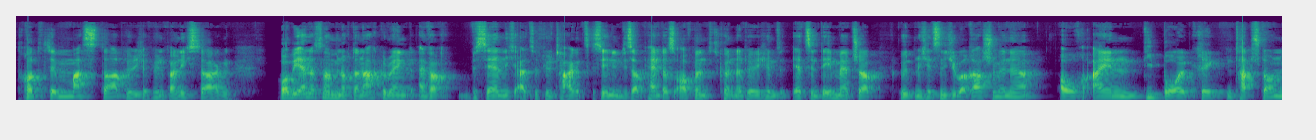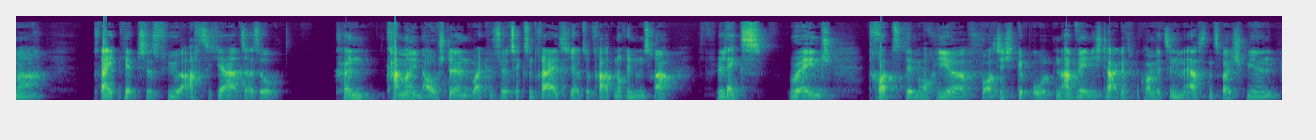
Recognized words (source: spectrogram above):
Trotzdem Must Start würde ich auf jeden Fall nicht sagen. Bobby Anderson haben wir noch danach gerankt, einfach bisher nicht allzu viel Targets gesehen in dieser Panthers Offense. Könnte natürlich jetzt in dem Matchup, würde mich jetzt nicht überraschen, wenn er auch einen Deep Ball kriegt, einen Touchdown macht, drei Catches für 80 Yards, also können, kann man ihn aufstellen, White Receiver 36, also gerade noch in unserer Flex Range, trotzdem auch hier Vorsicht geboten, hat wenig Targets bekommen jetzt in den ersten zwei Spielen.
